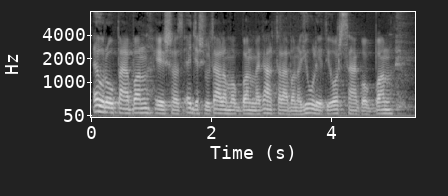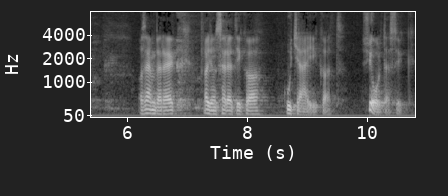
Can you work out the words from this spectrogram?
Európában és az Egyesült Államokban, meg általában a jóléti országokban az emberek nagyon szeretik a kutyáikat, és jól teszik.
